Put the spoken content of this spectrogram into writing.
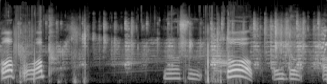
Оп, оп. Ну, стоп. Йду. А.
